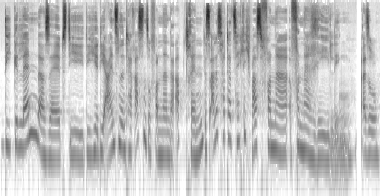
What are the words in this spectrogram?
die Geländer selbst, die, die hier die einzelnen Terrassen so voneinander abtrennen, das alles hat tatsächlich was von einer, von einer Reling. Also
